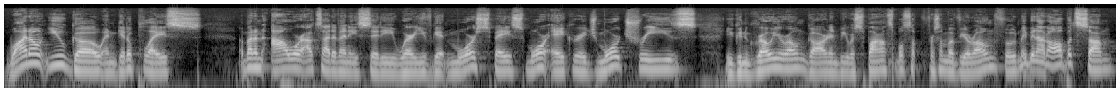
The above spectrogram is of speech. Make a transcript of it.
Why don't you go and get a place? About an hour outside of any city where you get more space, more acreage, more trees. You can grow your own garden, be responsible for some of your own food, maybe not all, but some.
